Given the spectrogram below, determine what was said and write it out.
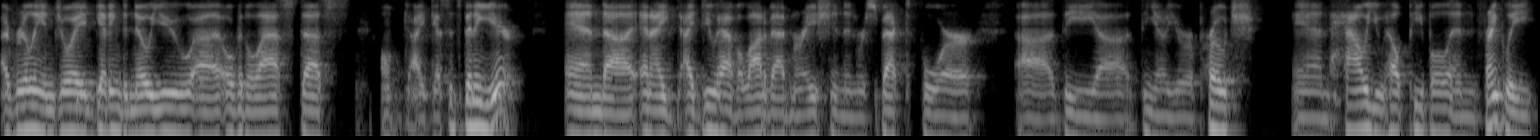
I've really enjoyed getting to know you uh, over the last, uh, oh, I guess it's been a year, and uh, and I I do have a lot of admiration and respect for uh, the, uh, the you know your approach and how you help people, and frankly,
